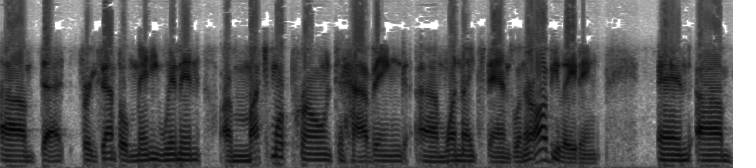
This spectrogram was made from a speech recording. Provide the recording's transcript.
um, that, for example, many women are much more prone to having um, one night stands when they're ovulating, and um,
